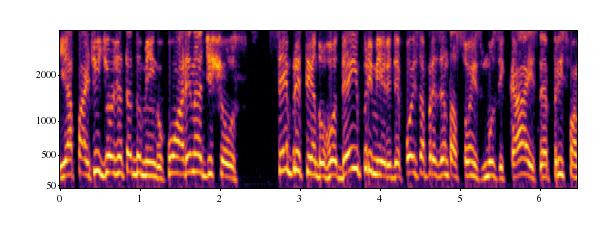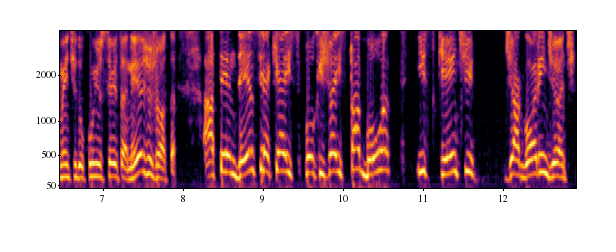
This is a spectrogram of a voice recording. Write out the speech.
e a partir de hoje até domingo, com a arena de shows, sempre tendo rodeio primeiro e depois apresentações musicais, né, principalmente do cunho sertanejo, Jota, a tendência é que a Expo, que já está boa, esquente de agora em diante.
